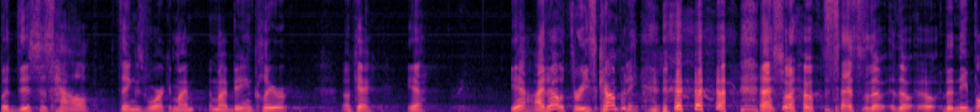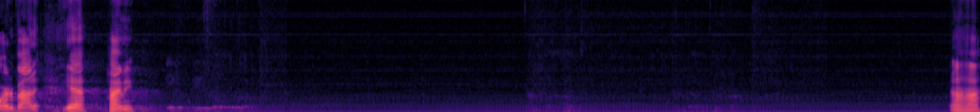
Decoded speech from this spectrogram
But this is how things work. Am I, am I being clear? Okay? Yeah. Yeah, I know. Three's company. that's what I was, that's the, the, the neat part about it. Yeah, Jaime. Uh huh.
